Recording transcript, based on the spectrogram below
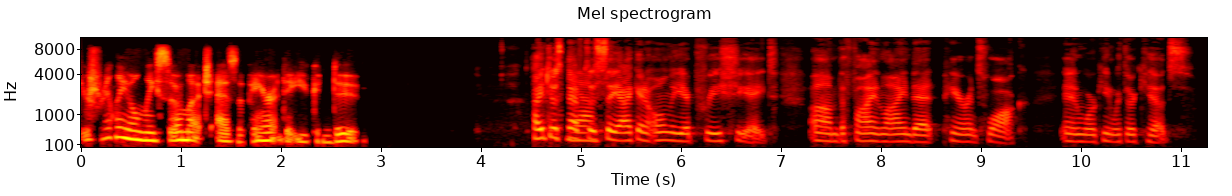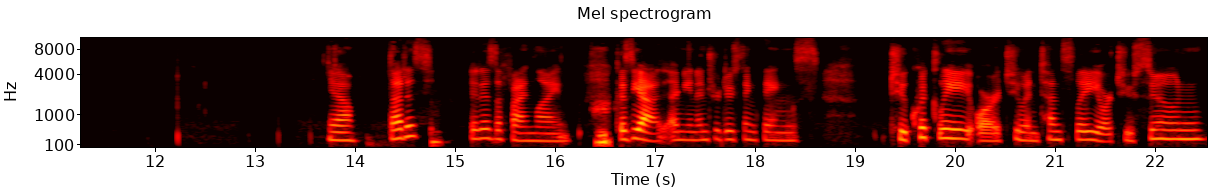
there's really only so much as a parent that you can do. I just have yeah. to say, I can only appreciate um, the fine line that parents walk in working with their kids. Yeah, that is it is a fine line Mm. because yeah, I mean introducing things too quickly or too intensely or too soon,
